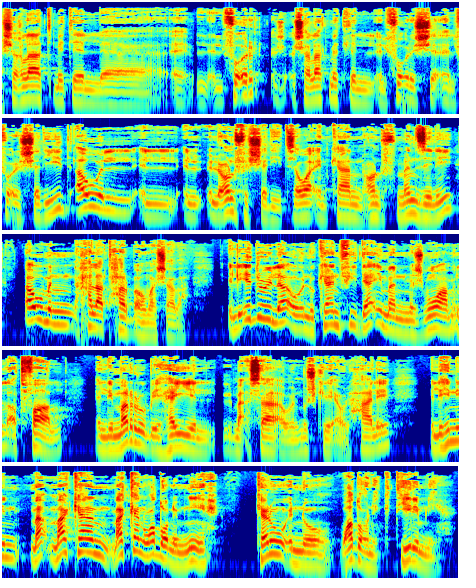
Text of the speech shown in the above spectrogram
شغلات مثل آه، الفقر شغلات مثل الفقر الفقر الشديد أو العنف الشديد سواء كان عنف منزلي أو من حالات حرب أو ما شابه. اللي قدروا يلاقوا إنه كان في دائما مجموعة من الأطفال اللي مروا بهي المأساة أو المشكلة أو الحالة اللي هن ما ما كان ما كان وضعهم منيح. كانوا إنه وضعهم كثير منيح.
